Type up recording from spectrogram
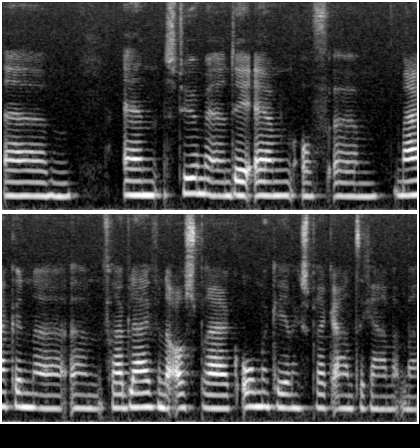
Um, en stuur me een DM of um, maak een, uh, een, vrijblijvende afspraak om een keer een gesprek aan te gaan met me.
